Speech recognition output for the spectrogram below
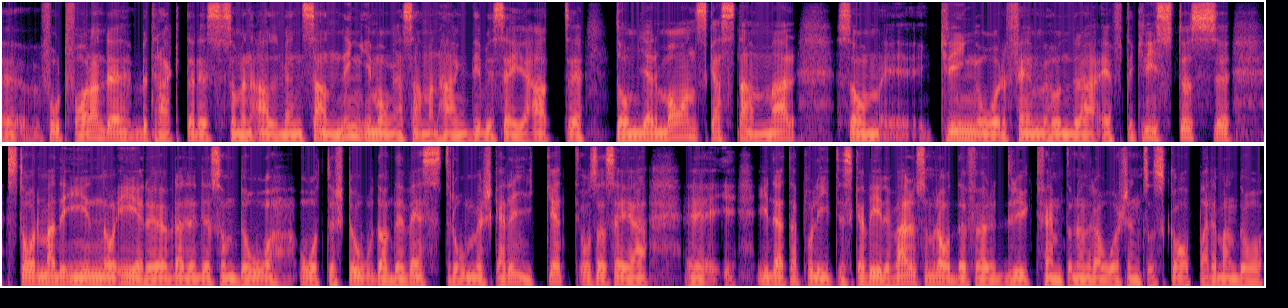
eh, fortfarande betraktades som en allmän sanning i många sammanhang, det vill säga att eh, de germanska stammar som eh, kring år 500 efter Kristus eh, stormade in och erövrade det som då återstod av det västromerska riket och så att säga eh, i detta politiska virvar som rådde för drygt 1500 år sedan så skapade man då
